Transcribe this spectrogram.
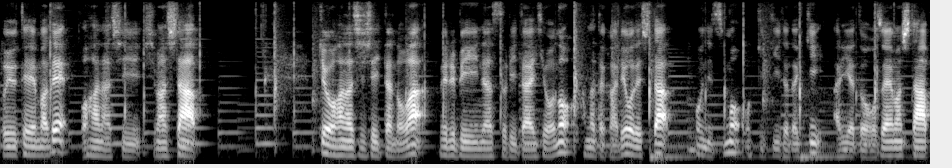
というテーマでお話ししました。今日お話ししていたのは、ウェルビーインダストリー代表の花高亮でした。本日もお聴きいただきありがとうございました。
